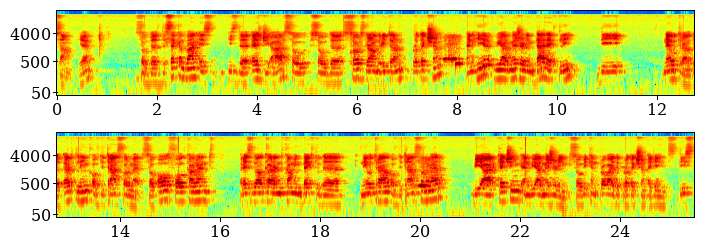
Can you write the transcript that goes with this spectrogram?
sum. Yeah. So the, the second one is is the SGR, so so the source ground return protection, and here we are measuring directly the neutral, the earth link of the transformer. So all fault current, residual current coming back to the neutral of the transformer, we are catching and we are measuring. So we can provide the protection against this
